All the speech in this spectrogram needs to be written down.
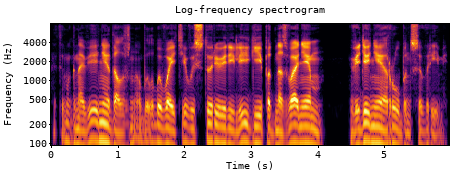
это мгновение должно было бы войти в историю религии под названием «Видение Рубенса в Риме».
